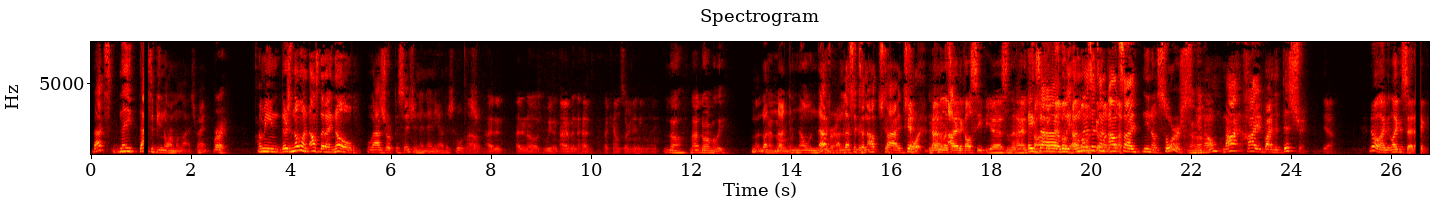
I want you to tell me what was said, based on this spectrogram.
That's that to be normalized, right? right. I mean, there's no one else that I know who has your position in any other school I, district. don't, I didn't. I don't know. We didn't. I haven't had a counselor in any of my. No, not normally. No, no, Not no, no, never, unless it's an outside source. Not unless I had to call CPS and then I had to Exactly, with unless it's an going on. outside, you know, source. Uh-huh. You know, not hired by the district. Yeah. No, I mean, like I said, like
